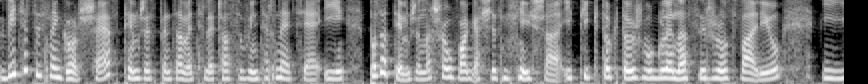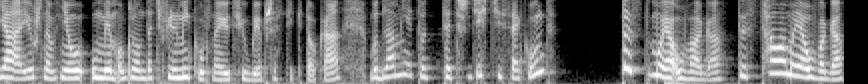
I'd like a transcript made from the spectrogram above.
wiecie, co jest najgorsze w tym, że spędzamy tyle czasu w internecie i poza tym, że nasza uwaga się zmniejsza i TikTok to już w ogóle nas rozwalił i ja już nawet nie umiem oglądać filmików na YouTubie przez TikToka, bo dla mnie to te 30 sekund to jest moja uwaga. To jest cała moja uwaga.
